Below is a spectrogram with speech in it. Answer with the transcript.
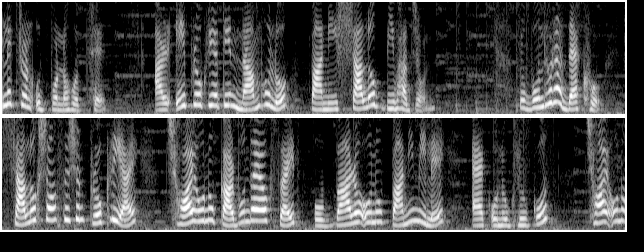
ইলেকট্রন উৎপন্ন হচ্ছে। আর এই প্রক্রিয়াটির নাম হলো পানির শালক বিভাজন। তো বন্ধুরা দেখো, শালক সংশ্লেষণ প্রক্রিয়ায় ছয় অণু কার্বন ডাইঅক্সাইড ও বারো অণু পানি মিলে এক অণু গ্লুকোজ, ছয় অণু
